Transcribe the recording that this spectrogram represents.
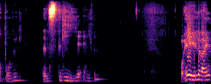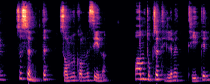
oppover den strie elven. Og hele veien så svømte Son kom ved siden av, og han tok seg til og med tid til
